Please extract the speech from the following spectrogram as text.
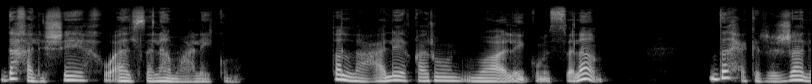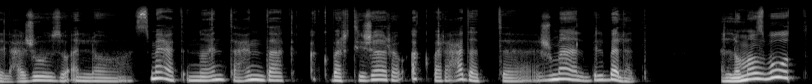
دخل الشيخ وقال سلام عليكم. طلع عليه قارون وعليكم السلام. ضحك الرجال العجوز وقال له سمعت إنه أنت عندك أكبر تجارة وأكبر عدد جمال بالبلد قال له مزبوط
